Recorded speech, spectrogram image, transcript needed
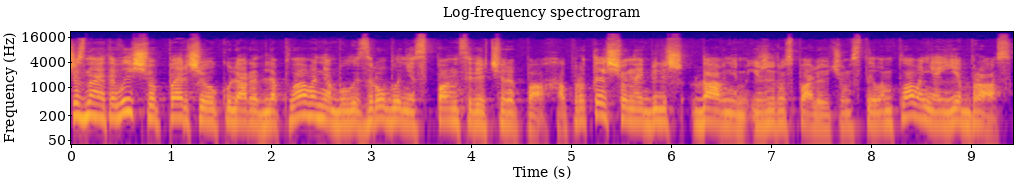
Чи знаєте ви, що перші окуляри для плавання були зроблені з панцирів черепах? А про те, що найбільш давнім і жироспалюючим стилем плавання є брас.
